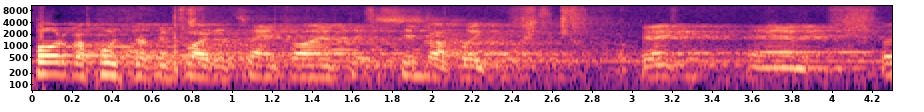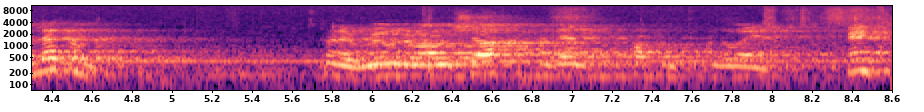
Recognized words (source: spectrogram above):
both of our punches have been fired at the same time. It's similar height. Okay? Um, so let them kind of ruin their own shot and then pop them on the way in. Okay?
